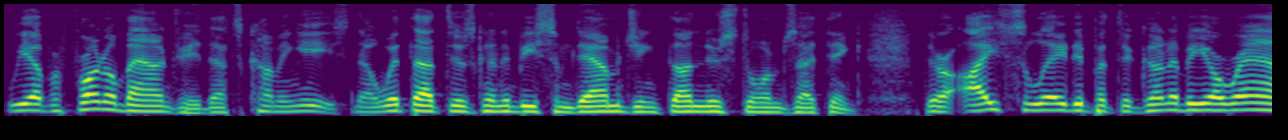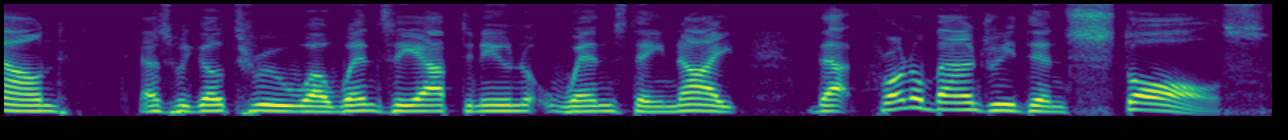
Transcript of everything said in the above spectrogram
we have a frontal boundary that's coming east. Now, with that, there's going to be some damaging thunderstorms, I think. They're isolated, but they're going to be around as we go through uh, Wednesday afternoon, Wednesday night. That frontal boundary then stalls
